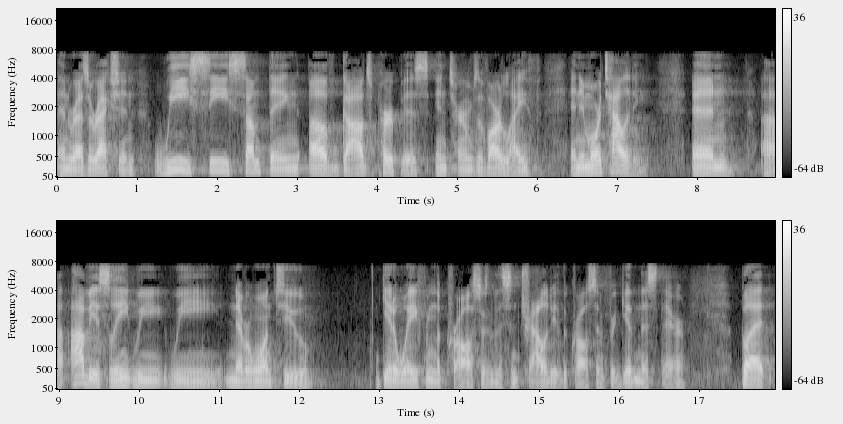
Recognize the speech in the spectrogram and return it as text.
and resurrection, we see something of God's purpose in terms of our life and immortality. And uh, obviously, we, we never want to get away from the cross or the centrality of the cross and forgiveness there. But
